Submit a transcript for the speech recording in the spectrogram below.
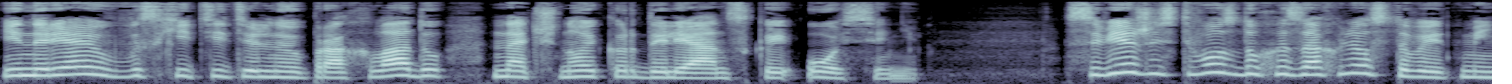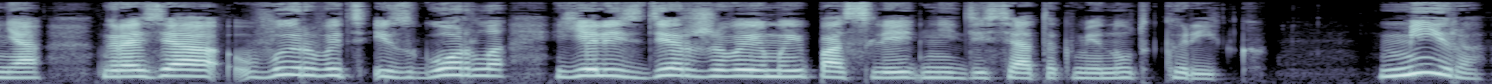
и ныряю в восхитительную прохладу ночной корделианской осени. Свежесть воздуха захлестывает меня, грозя вырвать из горла еле сдерживаемый последний десяток минут крик. «Мира!»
